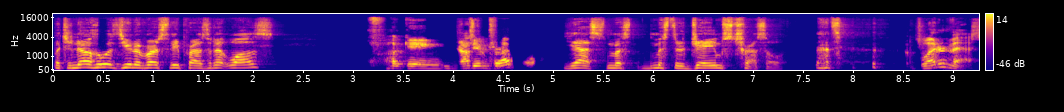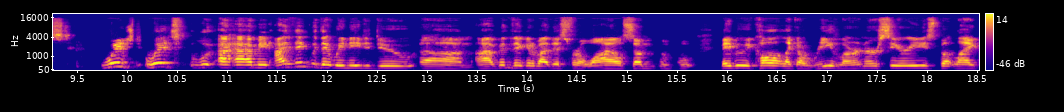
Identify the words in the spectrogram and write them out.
But you know who his university president was? Fucking Jim Tressel. Yes, Mr. James Tressel. That's sweater vest. Which, which, I mean, I think that we need to do. Um, I've been thinking about this for a while. Some maybe we call it like a relearner series, but like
